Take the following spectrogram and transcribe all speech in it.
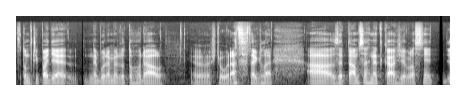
v tom případě nebudeme do toho dál eh, šťourat takhle. A zeptám se hnedka, že vlastně eh,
